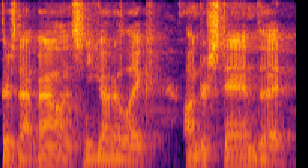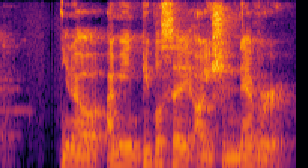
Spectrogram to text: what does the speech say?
there's that balance and you got to like understand that, you know, I mean, people say, oh, you should never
